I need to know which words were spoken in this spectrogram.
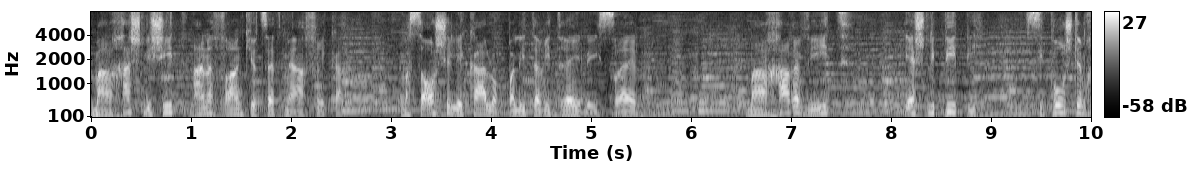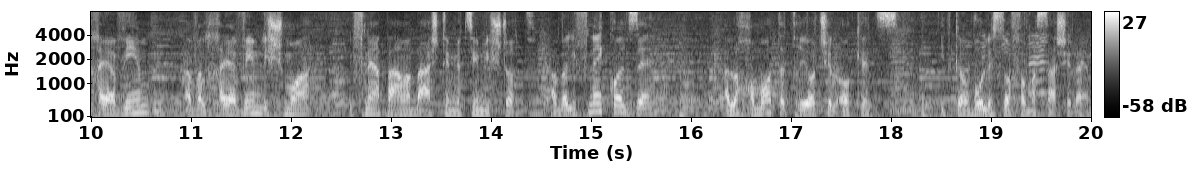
מערכה שלישית, אנה פרנק יוצאת מאפריקה. מסעו של יקלו, פליט אריתראי, לישראל. מערכה רביעית, יש לי פיפי. סיפור שאתם חייבים, אבל חייבים לשמוע לפני הפעם הבאה שאתם יוצאים לשתות. אבל לפני כל זה, הלוחמות הטריות של עוקץ התקרבו לסוף המסע שלהם.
